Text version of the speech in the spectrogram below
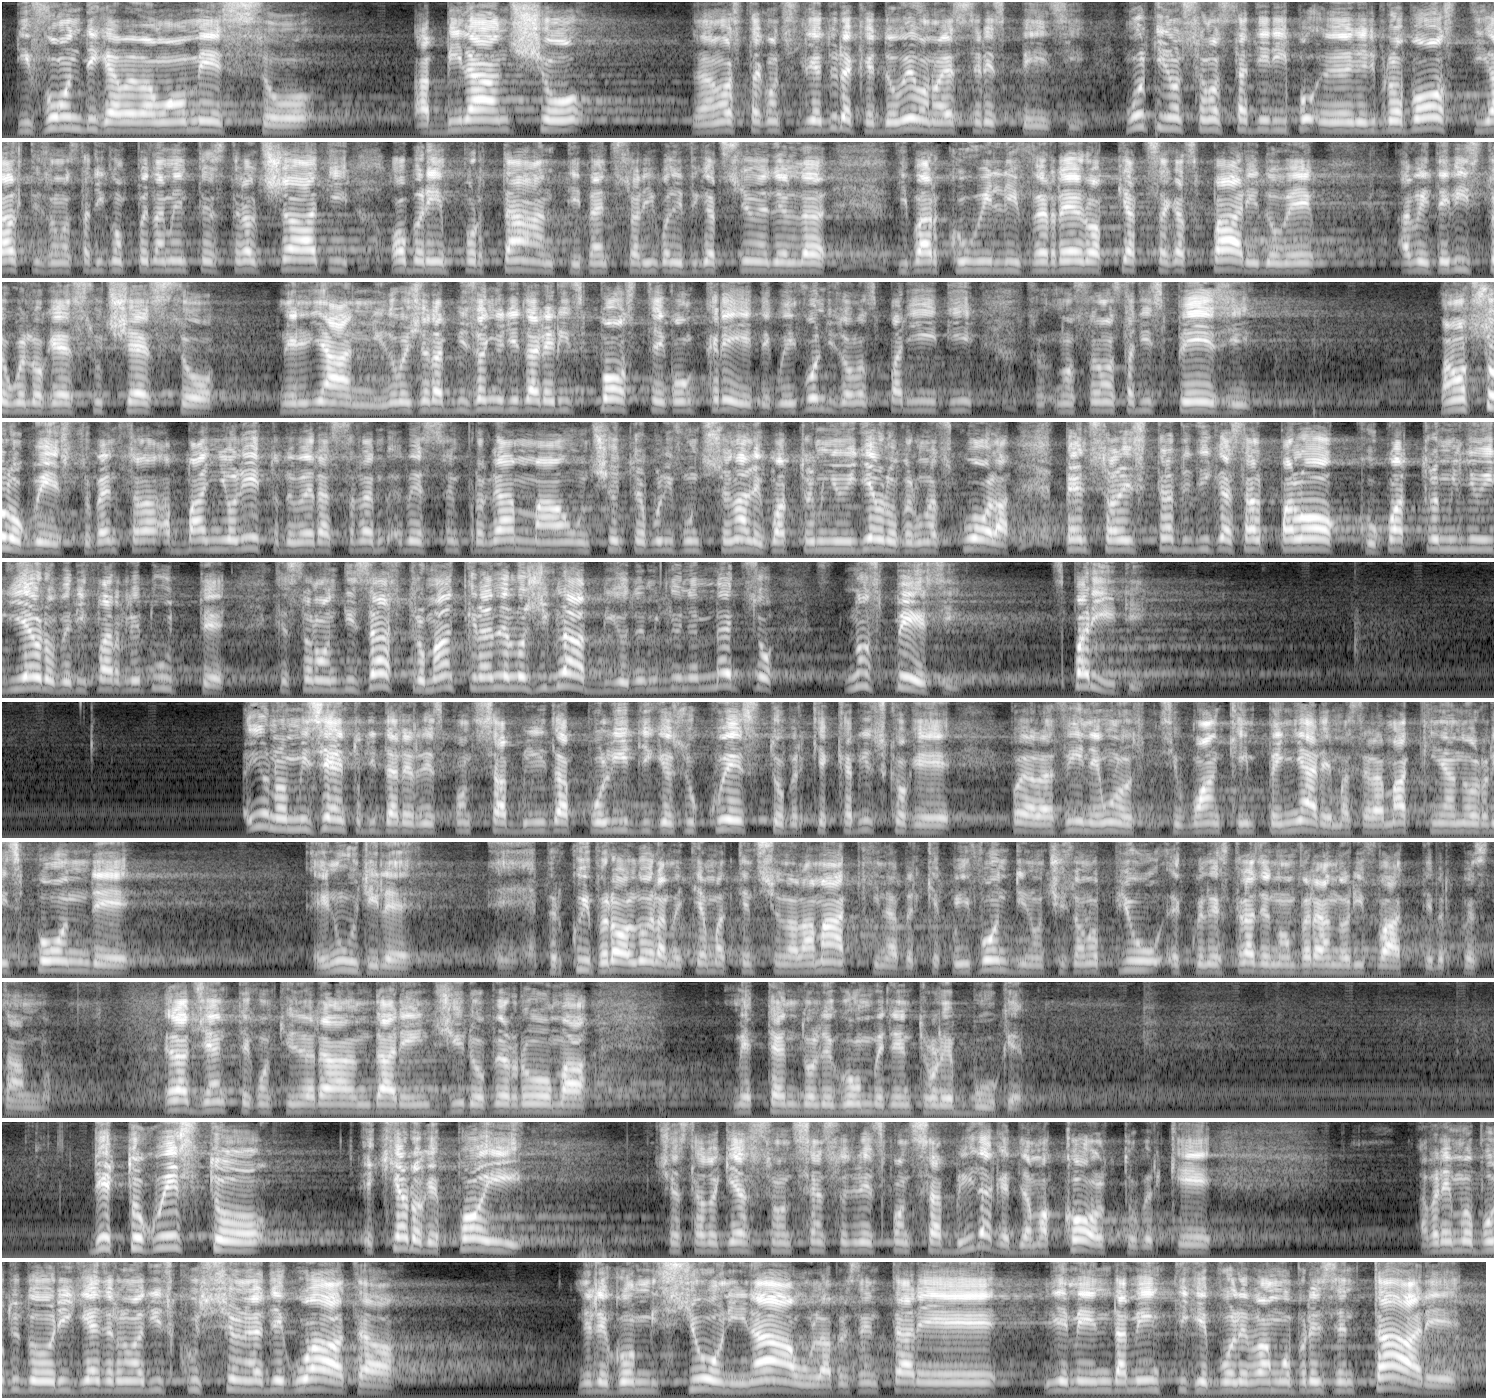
di fondi che avevamo messo a bilancio della nostra consigliatura che dovevano essere spesi. Molti non sono stati eh, riproposti, altri sono stati completamente stralciati, opere importanti, penso alla riqualificazione del, di Parco Willy Ferrero a Piazza Caspari dove avete visto quello che è successo negli anni, dove c'era bisogno di dare risposte concrete, quei fondi sono spariti, non sono stati spesi, ma non solo questo, penso a Bagnoletto dove era stato messo in programma un centro polifunzionale, 4 milioni di euro per una scuola, penso alle strade di Casalpalocco, 4 milioni di euro per rifarle tutte, che sono un disastro, ma anche l'anello ciclabile, 2 milioni e mezzo non spesi, spariti. Io non mi sento di dare responsabilità politiche su questo perché capisco che poi alla fine uno si può anche impegnare, ma se la macchina non risponde è inutile eh, per cui però allora mettiamo attenzione alla macchina perché quei fondi non ci sono più e quelle strade non verranno rifatte per quest'anno e la gente continuerà ad andare in giro per Roma mettendo le gomme dentro le buche. Detto questo è chiaro che poi ci è stato chiesto un senso di responsabilità che abbiamo accolto perché avremmo potuto richiedere una discussione adeguata nelle commissioni, in aula, presentare gli emendamenti che volevamo presentare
